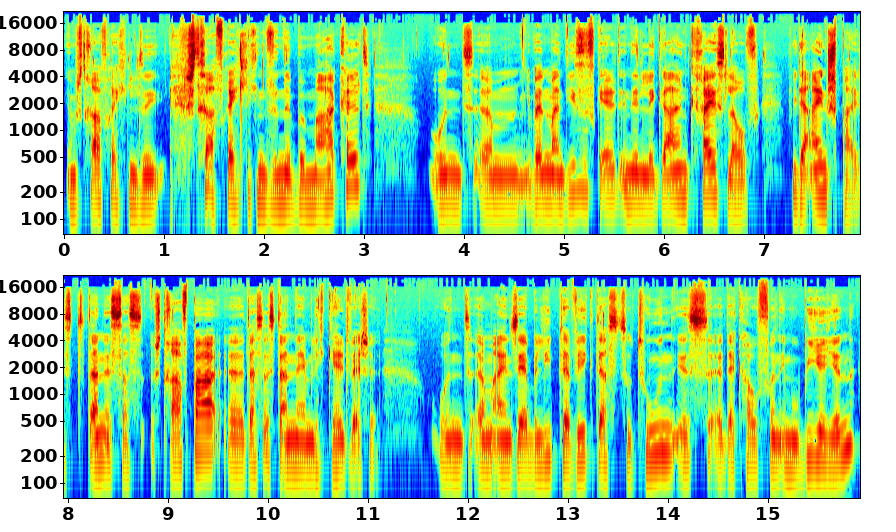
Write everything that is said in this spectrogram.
im strafrechtlichen, strafrechtlichen Sinne bemakelt. Und ähm, wenn man dieses Geld in den legalen Kreislauf wieder einspeist, dann ist das strafbar. Äh, das ist dann nämlich Geldwäsche. Und ähm, ein sehr beliebter Weg, das zu tun, ist äh, der Kauf von Immobilien.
